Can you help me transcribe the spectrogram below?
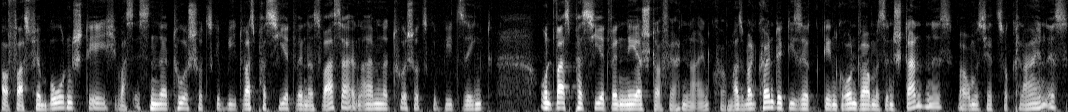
auf was für einem Boden stehe ich, was ist ein Naturschutzgebiet, was passiert, wenn das Wasser in einem Naturschutzgebiet sinkt und was passiert, wenn Nährstoffe hineinkommen. Also man könnte diese, den Grund, warum es entstanden ist, warum es jetzt so klein ist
